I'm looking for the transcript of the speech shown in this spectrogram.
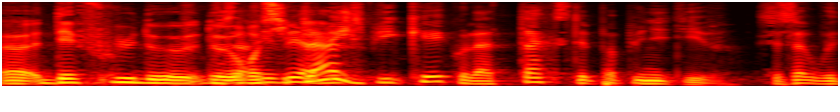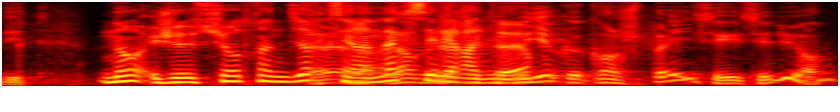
euh, des flux de, de Vous recyclage, m'expliquer que la taxe n'est pas punitive. C'est ça que vous dites. non, je suis en train de dire que c'est Euh, un alors, là, Je accélérateur. veux dire que quand je paye, c'est c'est dur. Hein.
